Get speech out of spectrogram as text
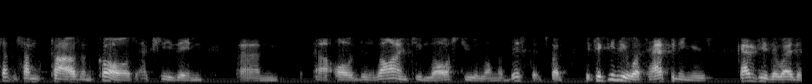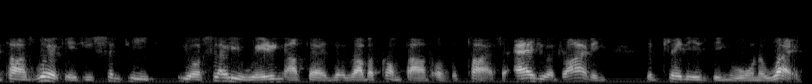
some, some tires and cars actually then um, uh, are designed to last you a longer distance. But effectively, what's happening is currently the way the tires work is you simply you are slowly wearing out the, the rubber compound of the tire. So as you are driving, the tread is being worn away.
